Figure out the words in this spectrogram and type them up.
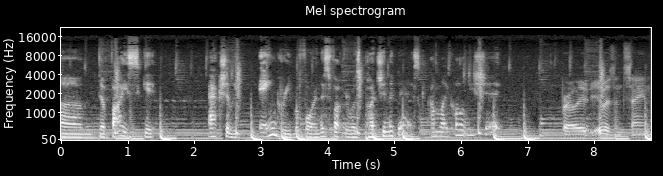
um, Device get actually angry before, and this fucker was punching the desk. I'm like, holy shit. Bro, it, it was insane.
